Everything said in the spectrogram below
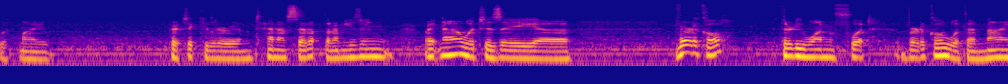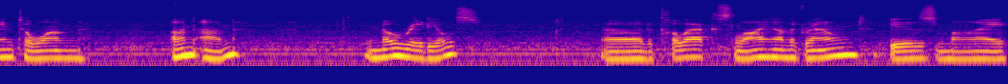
with my particular antenna setup that I'm using right now, which is a uh, vertical, 31 foot vertical with a 9 to 1 un un, no radials. Uh, the coax lying on the ground is my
